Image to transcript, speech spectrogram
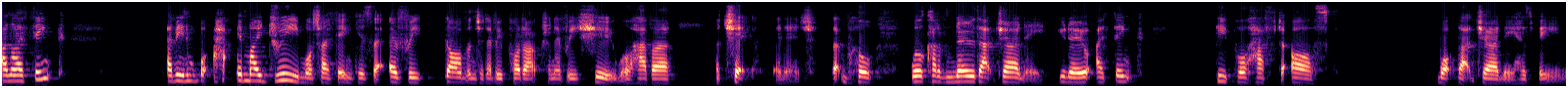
And I think I mean, in my dream, what I think is that every garment and every product and every shoe will have a, a chip in it that will will kind of know that journey. You know, I think people have to ask what that journey has been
